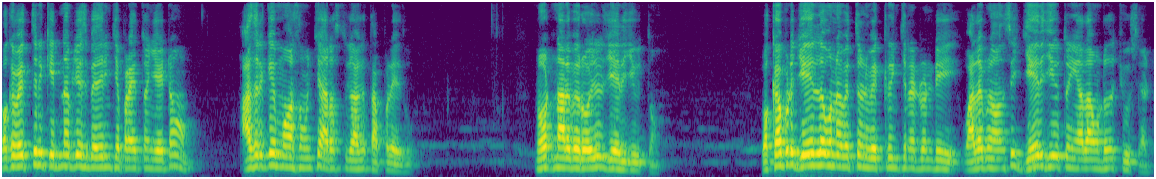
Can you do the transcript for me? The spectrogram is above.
ఒక వ్యక్తిని కిడ్నాప్ చేసి బెదిరించే ప్రయత్నం చేయటం అతనికే మోసం ఉంచి అరెస్ట్ కాక తప్పలేదు. నూట నలభై రోజులు జైలు జీవితం. ఒకప్పుడు జైల్లో ఉన్న వ్యక్తిని వెక్కిరించినటువంటి వల్లభ వంశీ జైలు జీవితం ఎలా ఉంటుందో చూశాడు.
